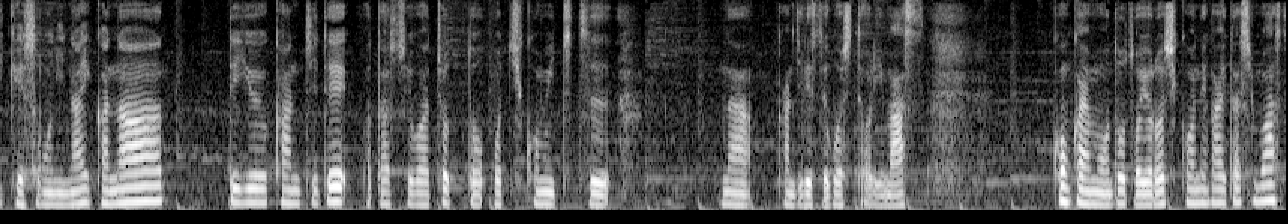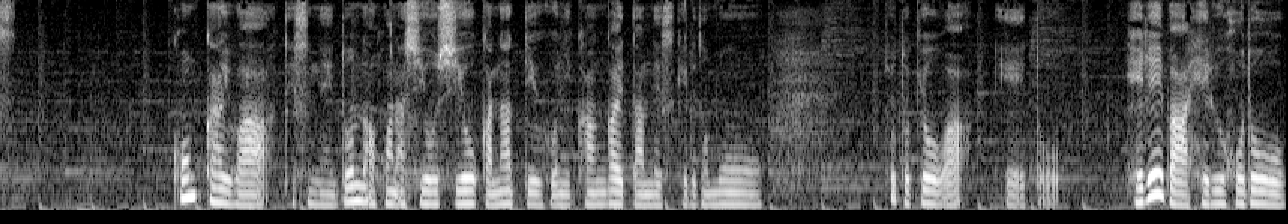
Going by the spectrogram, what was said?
行けそうにないかなってていう感じで私はちょっと落ち込みつつな感じで過ごしております。今回もどうぞよろしくお願いいたします。今回はですねどんなお話をしようかなっていうふうに考えたんですけれどもちょっと今日はえっ、ー、と減れば減るほど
